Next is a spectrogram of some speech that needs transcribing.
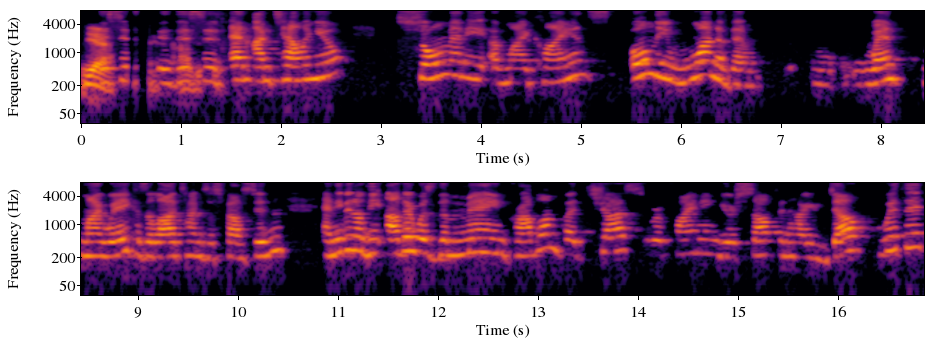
Yeah. yeah. This is this is and I'm telling you, so many of my clients, only one of them went my way because a lot of times the spouse didn't. And even though the other was the main problem, but just refining yourself and how you dealt with it,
